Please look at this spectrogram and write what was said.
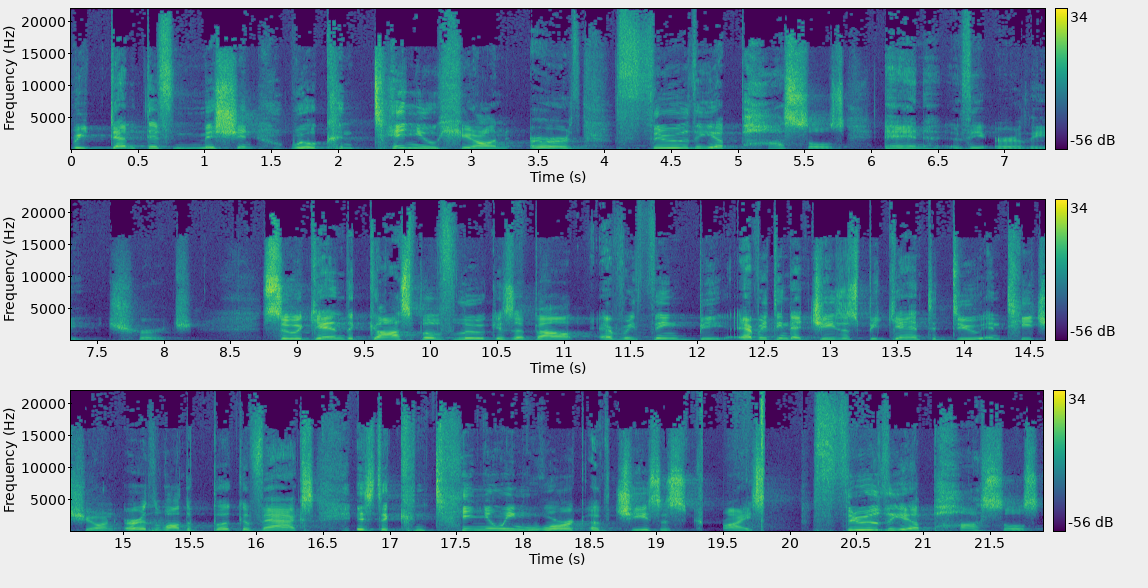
redemptive mission will continue here on earth through the apostles and the early church. So again, the Gospel of Luke is about everything, be, everything that Jesus began to do and teach here on earth, while the book of Acts is the continuing work of Jesus Christ through the apostles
